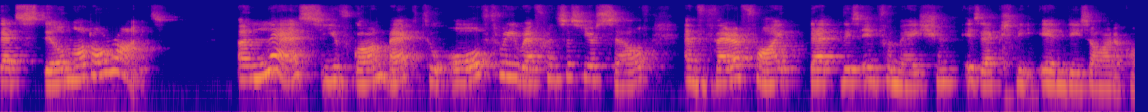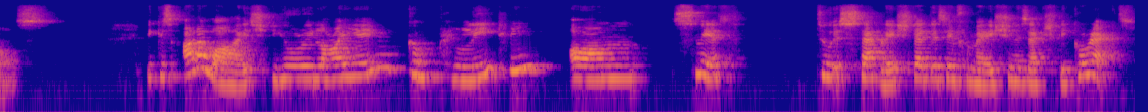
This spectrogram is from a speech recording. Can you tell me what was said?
that's still not all right. Unless you've gone back to all three references yourself and verified that this information is actually in these articles. Because otherwise, you're relying completely on Smith to establish that this information is actually correct.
